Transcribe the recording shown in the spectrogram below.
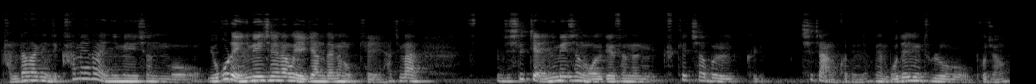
간단하게 이제 카메라 애니메이션 뭐 요걸 애니메이션이라고 얘기한다면 오케이. 하지만 이제 실제 애니메이션 world에서는 스케치업을 그 치지 않거든요. 그냥 모델링 tool로 보죠.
